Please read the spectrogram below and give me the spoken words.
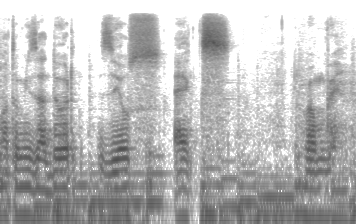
o atomizador Zeus X Vamos ver.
